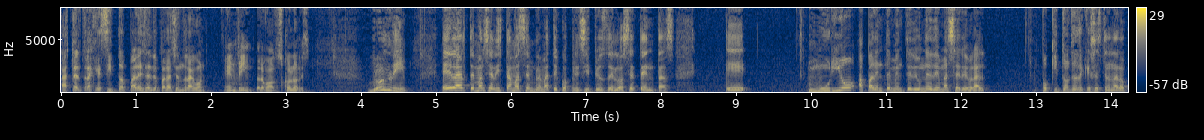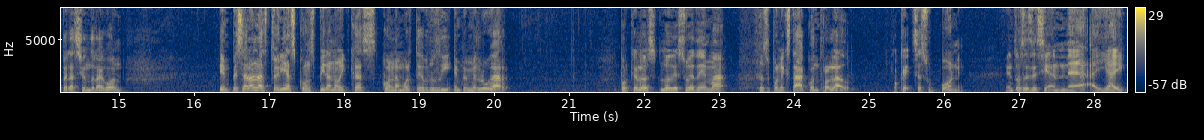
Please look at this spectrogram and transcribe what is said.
Hasta el trajecito parece el de Operación Dragón. En fin, pero con otros colores. Bruce Lee, el arte marcialista más emblemático a principios de los 70s, eh, murió aparentemente de un edema cerebral poquito antes de que se estrenara Operación Dragón. Empezaron las teorías conspiranoicas con la muerte de Bruce Lee. En primer lugar, porque lo de su edema se supone que estaba controlado. ¿Ok? Se supone. Entonces decían, "Nah, ahí hay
